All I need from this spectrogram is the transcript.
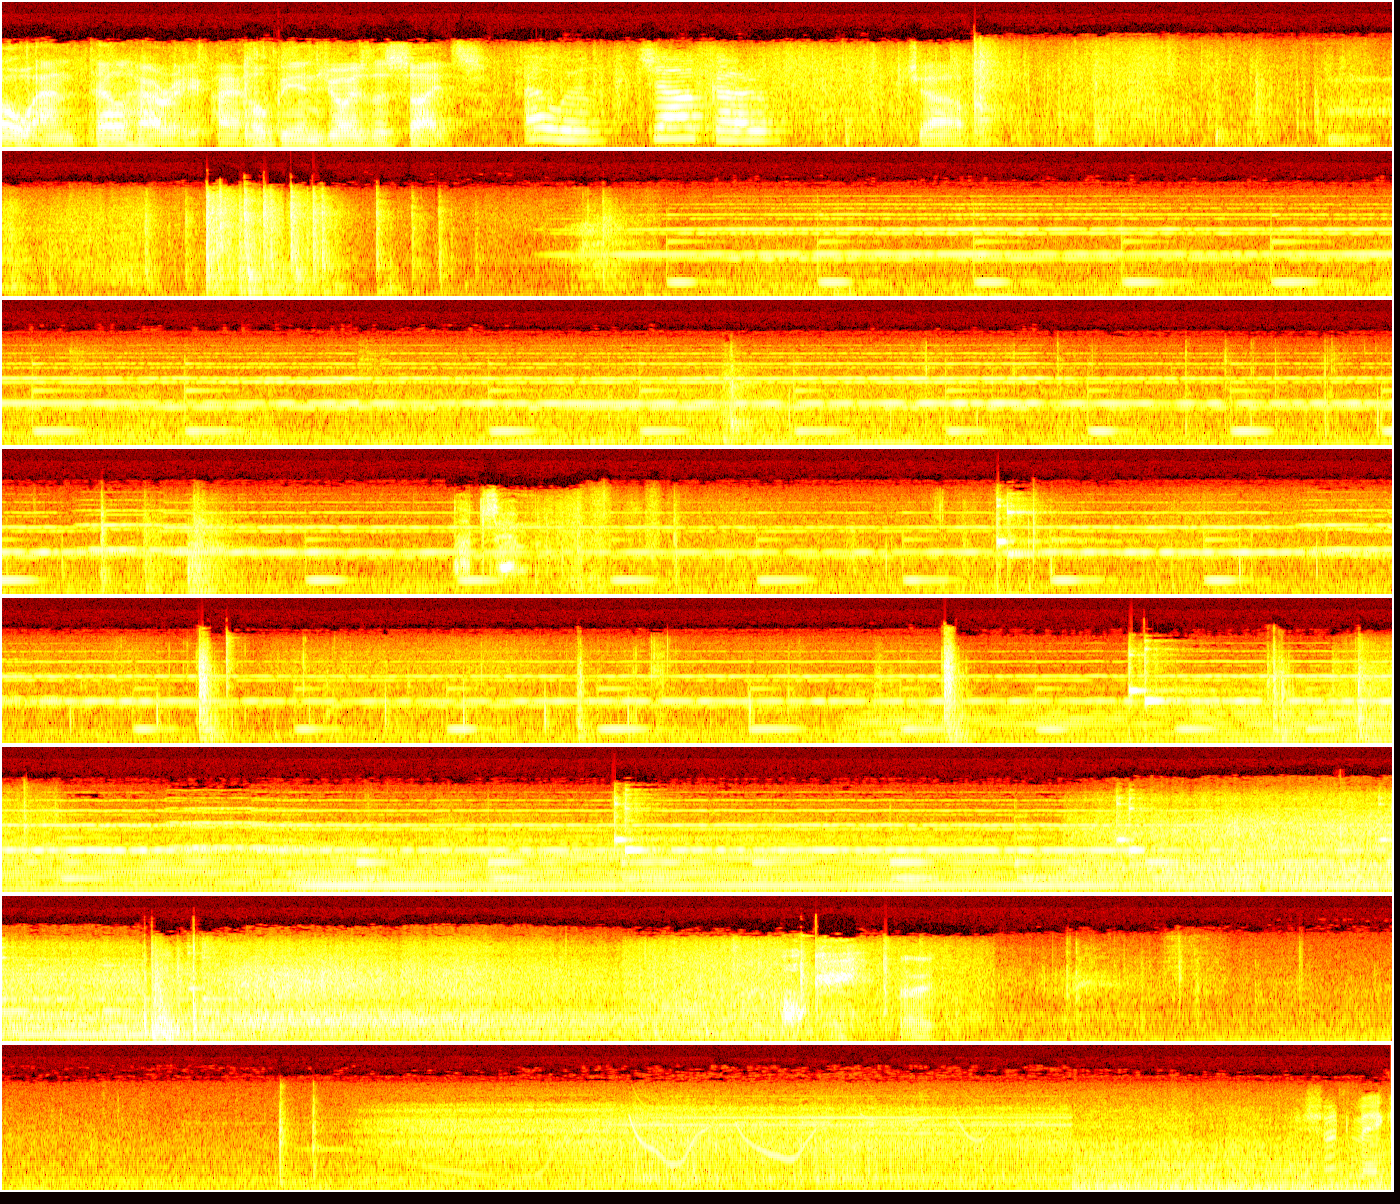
Oh, and tell Harry, I hope he enjoys the sights. I will. Ciao, Carol. Ciao. That's him. Okay. should make it.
